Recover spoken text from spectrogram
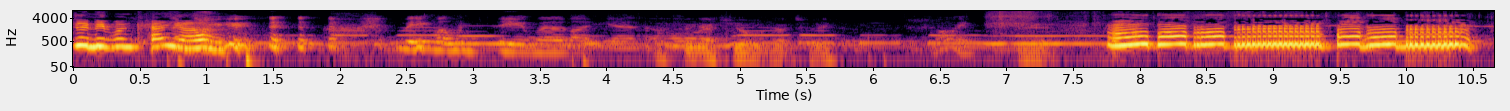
Didn't even care. Me, Mum, and Ian were like, yeah, no. I think that's yours, actually. Mine. Yeah. Oh, blah, blah, brrr, blah, blah, brrr.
